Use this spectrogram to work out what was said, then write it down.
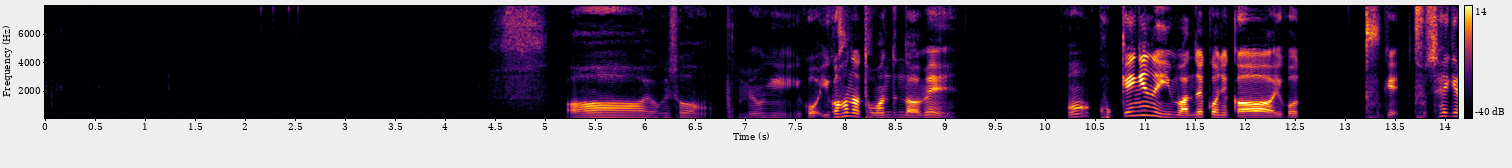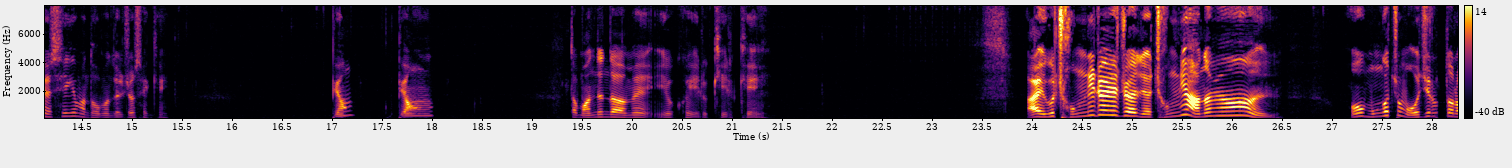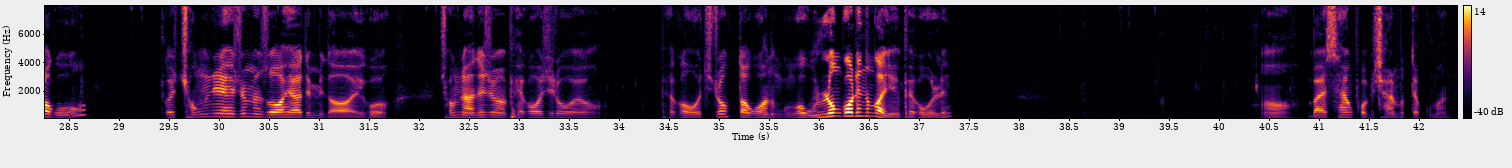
아 여기서 분명히 이거 이거 하나 더 만든 다음에 어 곡괭이는 이미 만들 거니까 이거 두 개, 두, 세 개, 세 개만 더 만들죠, 세 개. 뿅, 뿅. 딱 만든 다음에 이렇게, 이렇게, 이렇게. 아, 이거 정리를 해줘야 돼요. 정리 안 하면 어 뭔가 좀 어지럽더라고. 그래서 정리를 해주면서 해야 됩니다. 이거 정리 안 해주면 배가 어지러워요. 배가 어지럽다고 하는 건가? 울렁거리는 거 아니에요, 배가 원래? 어, 말 사용법이 잘못됐구만.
